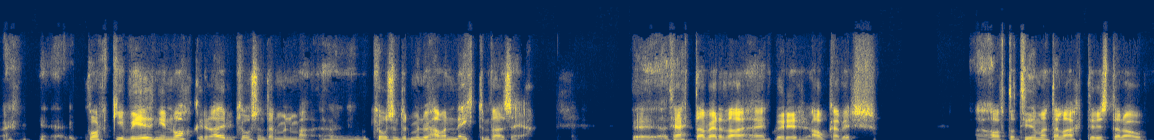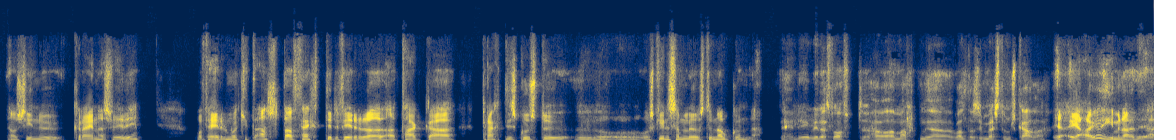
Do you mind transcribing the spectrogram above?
hvorki við niður nokkur aðri kjósendur munum, hafa neitt um það að segja. Eh, Þetta verða einhverjir ákafir, oft á tíðum antala aktivistar á, á sínu græna sviði og þeir eru nú ekki alltaf þekktir fyrir að, að taka praktiskustu og skynsamlegustu nálgunna. Nei, við erum oft hafa það markmið að valda sér mest um skada. Já, já, ég meina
